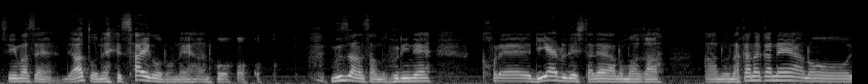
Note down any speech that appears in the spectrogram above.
すいません。であとね 最後のねあの 無惨さんの振りね。これリアルでしたねあの間が。あのなかなかねあの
